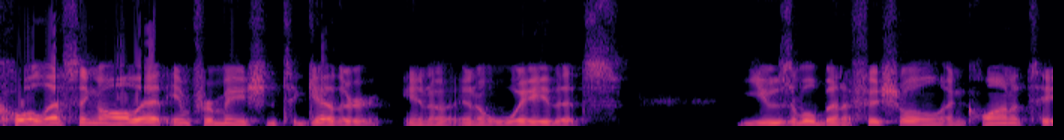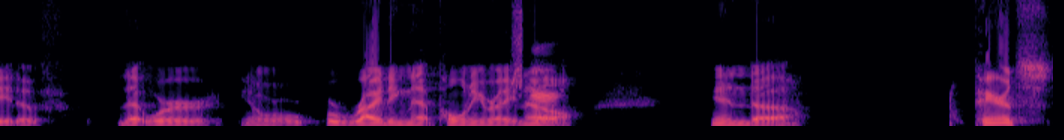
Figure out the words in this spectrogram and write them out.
coalescing all that information together in a in a way that's usable, beneficial, and quantitative that we're you know we're riding that pony right Sure. now, and uh, parents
